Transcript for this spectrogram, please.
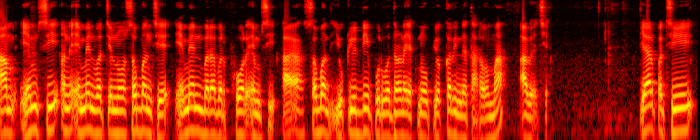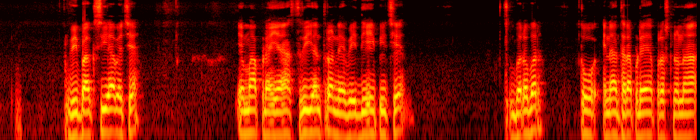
આમ એમસી અને એમએન વચ્ચેનો સંબંધ છે. એમએન બરાબર ફોર એમસી આ સંબંધ યુક્લિડની પૂર્વધારણા એકનો ઉપયોગ કરીને તારવવામાં આવે છે. ત્યાર પછી વિભાગ સી આવે છે. એમાં આપણે અહીંયા શ્રીયંત્ર અને વેદી આપી છે. બરાબર? તો એના આધારે આપણે પ્રશ્નના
